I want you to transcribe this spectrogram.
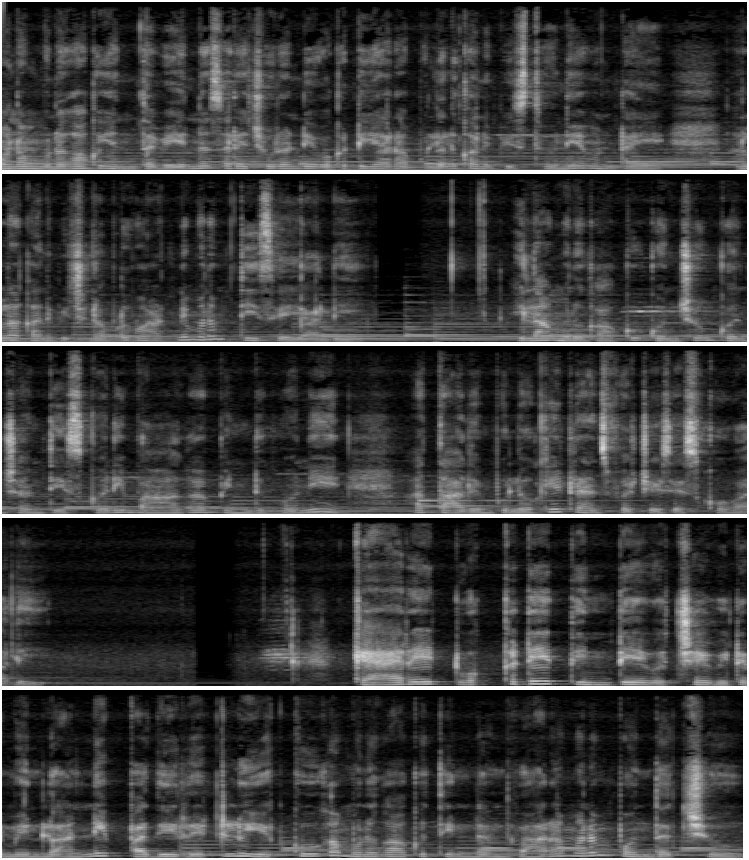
మనం మునగాకు ఎంత వేరినా సరే చూడండి ఒకటి అర పుల్లలు కనిపిస్తూనే ఉంటాయి. అలా కనిపించినప్పుడు వాటిని మనం తీసేయాలి. ఇలా మునగాకు కొంచెం కొంచెం తీసుకొని బాగా పిండుకొని ఆ తాలింపులోకి ట్రాన్స్ఫర్ చేసేసుకోవాలి. క్యారెట్ ఒక్కటే తింటే వచ్చే విటమిన్లు అన్నీ పది రెట్లు ఎక్కువగా మునగాకు తినడం ద్వారా మనం పొందొచ్చు.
